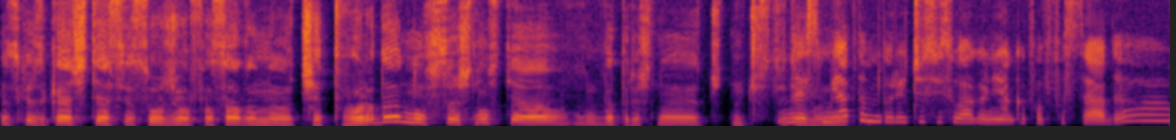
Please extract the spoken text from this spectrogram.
Искаш да кажеш, че тя се е сложила фасада на четвърда, но всъщност тя вътрешно е чу- чувствителна. Не смятам дори, че си слага някаква фасада.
